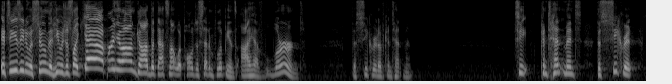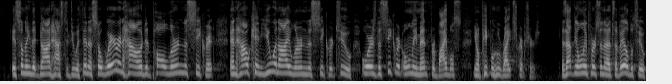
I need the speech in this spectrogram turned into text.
It's easy to assume that he was just like, yeah, bring it on, God, but that's not what Paul just said in Philippians. I have learned the secret of contentment. See, contentment, the secret is something that God has to do within us. So, where and how did Paul learn the secret, and how can you and I learn this secret too? Or is the secret only meant for Bibles, you know, people who write scriptures? Is that the only person that it's available to?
